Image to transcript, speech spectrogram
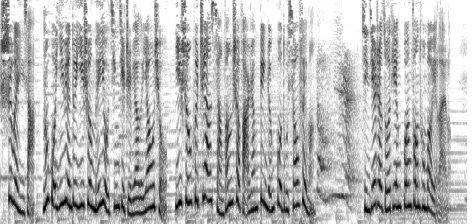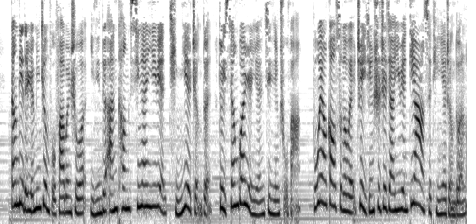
试问一下，如果医院对医生没有经济指标的要求，医生会这样想方设法让病人过度消费吗？紧接着，昨天官方通报也来了。当地的人民政府发文说，已经对安康新安医院停业整顿，对相关人员进行处罚。不过要告诉各位，这已经是这家医院第二次停业整顿了。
